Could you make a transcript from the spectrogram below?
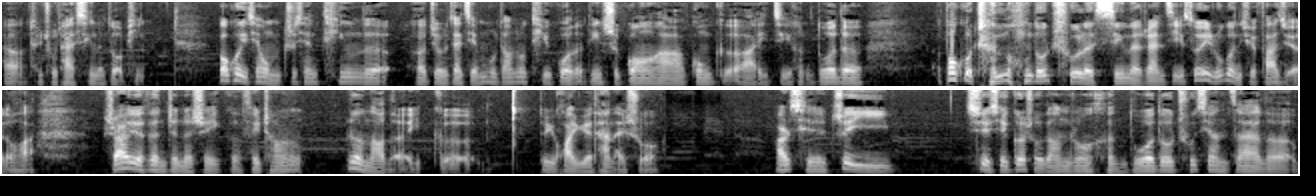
呃，推出他新的作品，包括以前我们之前听的，呃，就是在节目当中提过的丁世光啊、宫格啊，以及很多的，包括成龙都出了新的专辑，所以如果你去发掘的话，十二月份真的是一个非常热闹的一个，对于华语乐坛来说，而且这一这些歌手当中，很多都出现在了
